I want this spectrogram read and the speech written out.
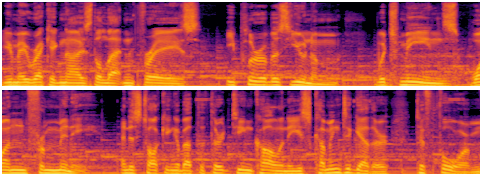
you may recognize the Latin phrase E pluribus unum, which means one from many, and is talking about the 13 colonies coming together to form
